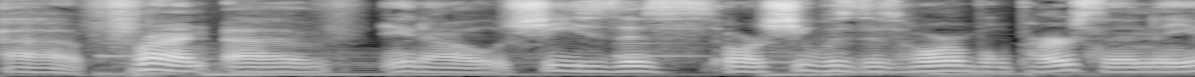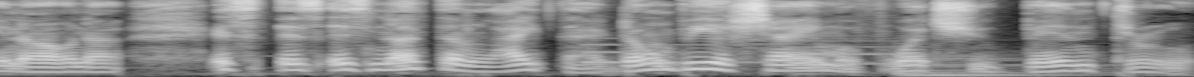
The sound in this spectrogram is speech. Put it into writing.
uh, front of you know she's this or she was this horrible person you know now it's, it's it's nothing like that. Don't be ashamed of what you've been through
